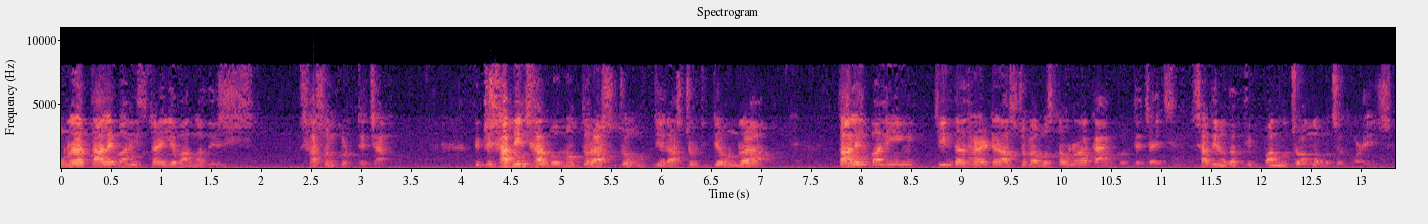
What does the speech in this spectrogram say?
ওনারা তালেবান স্টাইলে বাংলাদেশ শাসন করতে চান। একটি স্বাধীন সার্বভৌমত্ব রাষ্ট্র যে রাষ্ট্রটিতে ওনারা তালেবানি চিন্তাধারা একটা রাষ্ট্র ব্যবস্থা ওনারা কায়েম করতে চাইছেন স্বাধীনতা তিপ্পান্ন চুয়ান্ন বছর পরে এসে।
